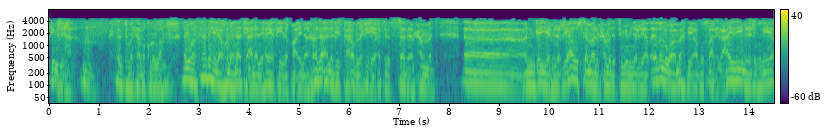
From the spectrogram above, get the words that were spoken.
في مثل هذا. نعم. أحسنتم أثابكم الله. أيها السادة إلى هنا نأتي على نهاية لقائنا هذا الذي استعرضنا فيه أسئلة السادة محمد آه أنقية من الرياض وسليمان محمد التميمي من الرياض أيضا ومهدي أبو صالح العايذي من الجمهورية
